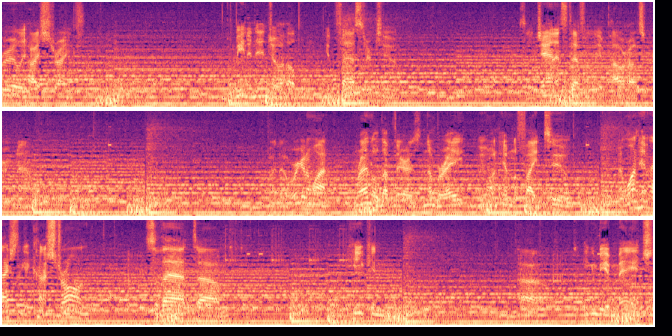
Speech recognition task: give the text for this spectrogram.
really high strength. Being a ninja will help him get faster too. So Janet's definitely a powerhouse group now. But uh, we're gonna want Reynold up there as number eight. We want him to fight too. I want him to actually get kind of strong, so that um, he can uh, he can be a mage,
